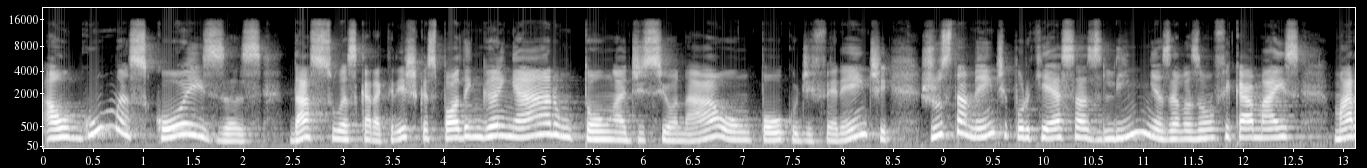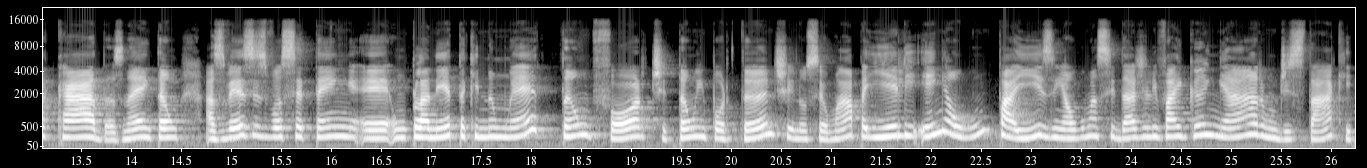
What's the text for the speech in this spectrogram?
Algumas coisas das suas características podem ganhar um tom adicional ou um pouco diferente, justamente porque essas linhas elas vão ficar mais marcadas, né? Então, às vezes você tem é, um planeta que não é tão forte, tão importante no seu mapa e ele em algum país, em alguma cidade, ele vai ganhar um destaque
